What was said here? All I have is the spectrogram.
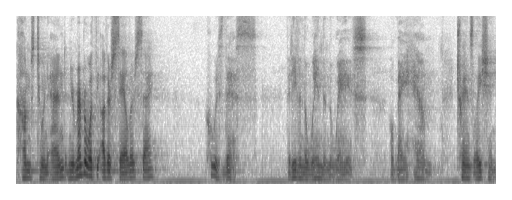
comes to an end. And you remember what the other sailors say? Who is this that even the wind and the waves obey him? Translation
